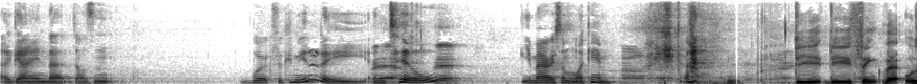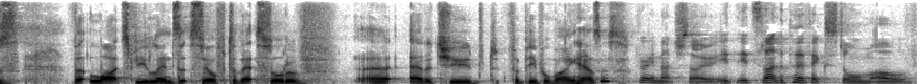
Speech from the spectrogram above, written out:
again, that doesn't work for community until you marry someone like him. Ah. Do you, do you think that was that Lightsview lends itself to that sort of uh, attitude for people buying houses? Very much so. It, it's like the perfect storm of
